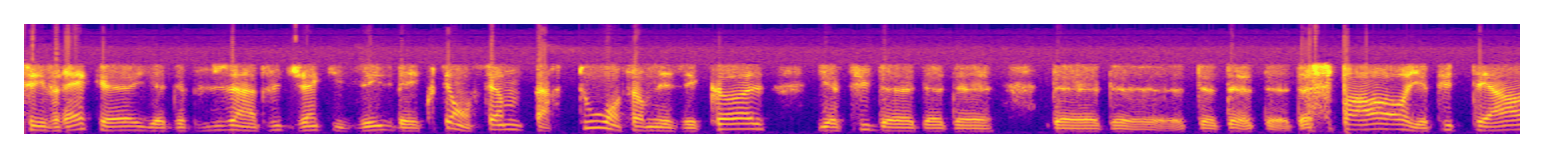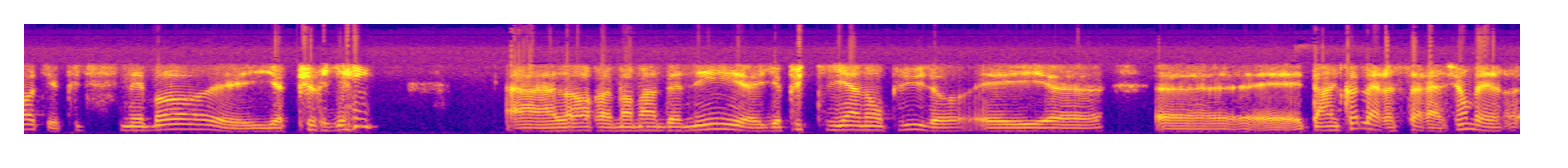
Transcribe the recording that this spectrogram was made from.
c'est vrai qu'il y a de plus en plus de gens qui disent ben écoutez, on ferme partout, on ferme les écoles, il n'y a plus de de, de, de, de, de sport, il n'y a plus de théâtre, il n'y a plus de cinéma, il n'y a plus rien. Alors, à un moment donné, euh, il n'y a plus de clients non plus. Là. Et euh, euh, dans le cas de la restauration, ben,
